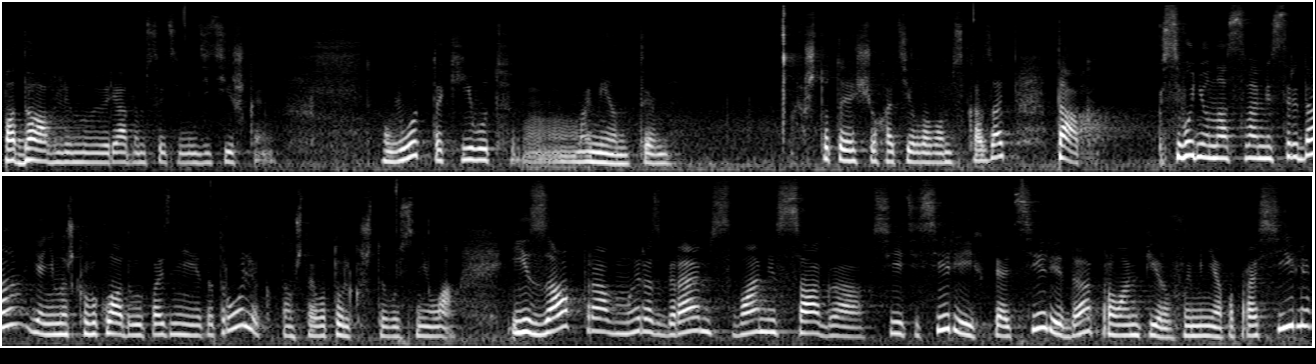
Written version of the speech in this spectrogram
подавленную рядом с этими детишками. Вот такие вот э, моменты. Что-то еще хотела вам сказать. Так, Сегодня у нас с вами среда, я немножко выкладываю позднее этот ролик, потому что я вот только что его сняла. И завтра мы разбираем с вами сага, все эти серии, их пять серий, да, про вампиров. Вы меня попросили,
